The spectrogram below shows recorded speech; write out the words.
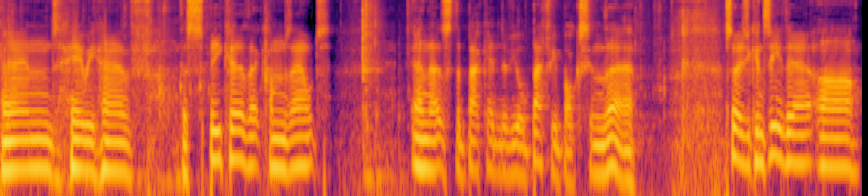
And here we have the speaker that comes out and that's the back end of your battery box in there. So as you can see there are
